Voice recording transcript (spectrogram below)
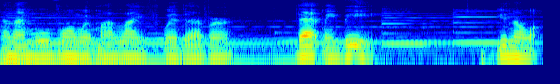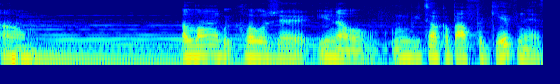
And I move on with my life, whatever that may be. You know, um, along with closure, you know, when we talk about forgiveness,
